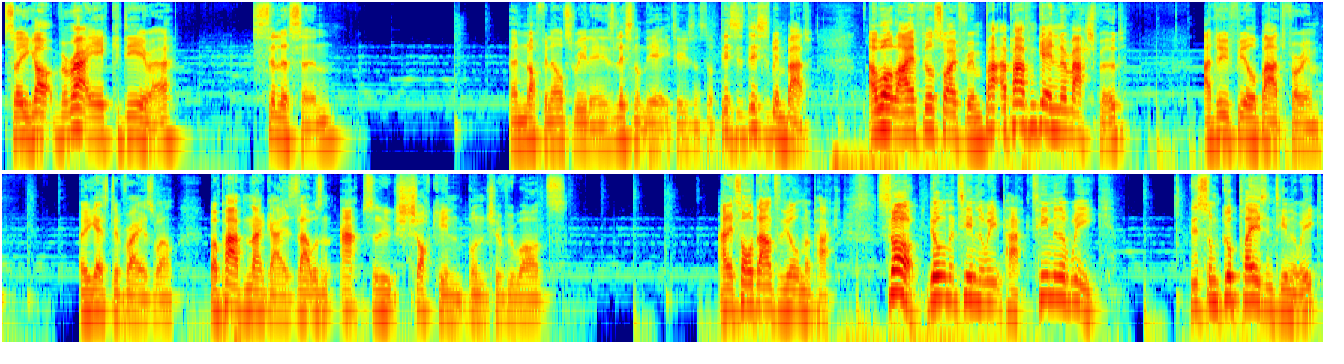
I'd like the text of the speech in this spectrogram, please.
So you got Verratti, Khedira, Cillessen, and nothing else really. He's listening up the 82s and stuff. This is this has been bad. I won't lie, I feel sorry for him. But apart from getting the Rashford, I do feel bad for him. he gets De Vrij as well. But apart from that, guys, that was an absolute shocking bunch of rewards. And it's all down to the Ultimate Pack. So, the Ultimate Team of the Week pack. Team of the Week. There's some good players in Team of the Week.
